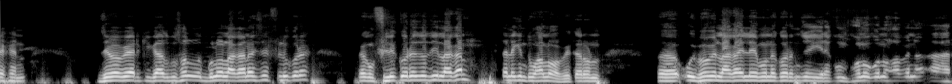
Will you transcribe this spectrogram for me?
দেখেন, যেভাবে আর কি গাছগুলো গুলো লাগানো হয়েছে ফ্লু করে, এরকম ফ্লি করে যদি লাগান, তাহলে কিন্তু ভালো হবে। কারণ ওইভাবে লাগাইলে মনে করেন যে এরকম ঘন ঘন হবে না। আর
